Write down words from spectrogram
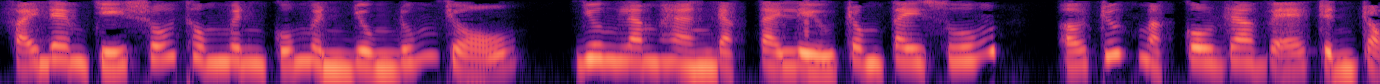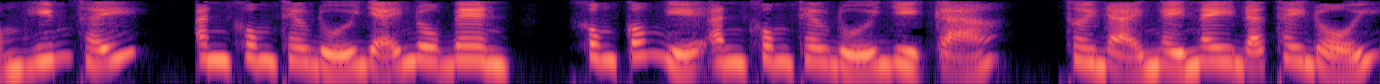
phải đem chỉ số thông minh của mình dùng đúng chỗ, Dương Lam Hàn đặt tài liệu trong tay xuống, ở trước mặt cô ra vẻ trịnh trọng hiếm thấy, anh không theo đuổi giải Nobel, không có nghĩa anh không theo đuổi gì cả, thời đại ngày nay đã thay đổi,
